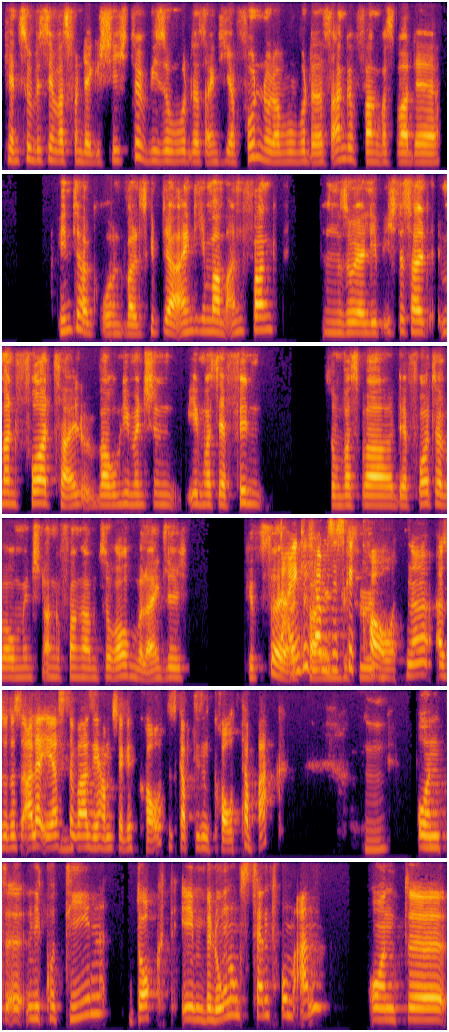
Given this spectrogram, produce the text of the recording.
kennst du ein bisschen was von der Geschichte? Wieso wurde das eigentlich erfunden oder wo wurde das angefangen? Was war der, Hintergrund? Weil es gibt ja eigentlich immer am Anfang, mh, so erlebe ich das halt, immer einen Vorteil, warum die Menschen irgendwas erfinden. So, was war der Vorteil, warum Menschen angefangen haben zu rauchen? Weil eigentlich gibt es da ja Eigentlich haben sie es gekaut. Ne? Also das allererste Mhm. war, sie haben es ja gekaut. Es gab diesen Kautabak. Hm. Und äh, Nikotin dockt im Belohnungszentrum an und äh,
